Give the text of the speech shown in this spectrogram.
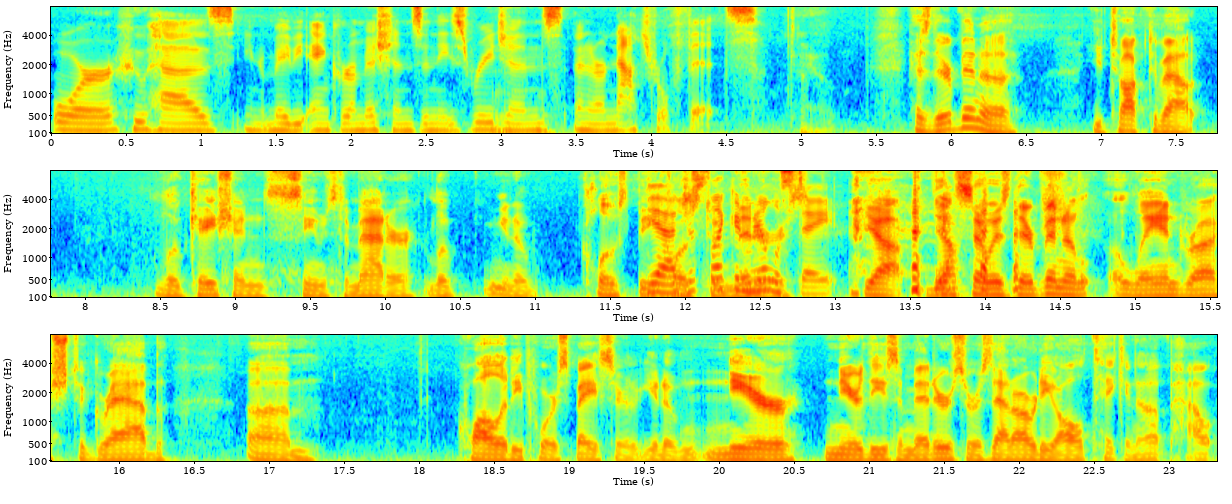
or who has you know maybe anchor emissions in these regions Mm-hmm. and are natural fits. Has there been a? You talked about location seems to matter. Lo, you know, close being Yeah, close just to like in real estate. Yeah. Yeah. And so, has there been a, a land rush to grab um, quality pore space, or you know, near near these emitters, or is that already all taken up? How?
